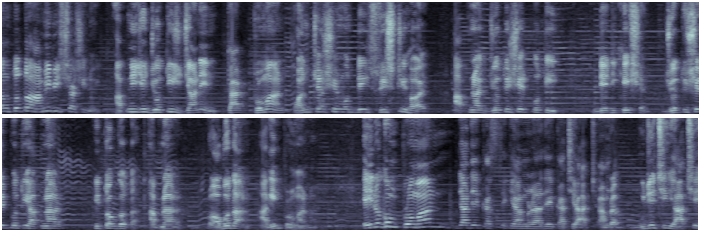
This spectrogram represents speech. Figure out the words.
অন্তত আমি বিশ্বাসী নই। আপনি যে জ্যোতিষ জানেন, তার প্রমাণ পঞ্চাশের মধ্যেই সৃষ্টি হয় আপনার জ্যোতিষের প্রতি ডেডিকেশন জ্যোতিষের প্রতি আপনার কৃতজ্ঞতা, আপনার অবদান আগেই প্রমাণ হয়। এইরকম প্রমাণ যাদের কাছ থেকে আমাদের কাছে আছে, আমরা বুঝেছি, আছে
